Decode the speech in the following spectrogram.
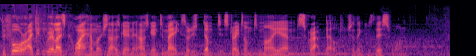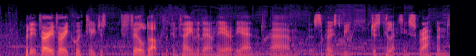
before, I didn't realise quite how much that was going to, I was going to make, so I just dumped it straight onto my um, scrap belt, which I think is this one. But it very, very quickly just filled up the container down here at the end um, that's supposed to be just collecting scrap and,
